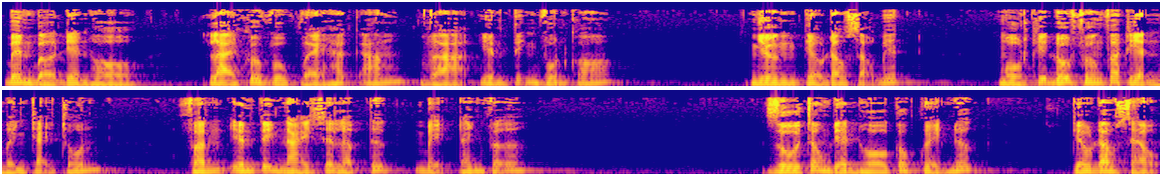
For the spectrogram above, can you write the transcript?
Bên bờ điền hồ lại khôi phục vẻ hắc ám và yên tĩnh vốn có. Nhưng Tiểu Đao Sạo biết, một khi đối phương phát hiện mình chạy trốn, phần yên tĩnh này sẽ lập tức bị đánh vỡ. Dù trong điền hồ có quỷ nước, Tiểu Đao Sẹo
